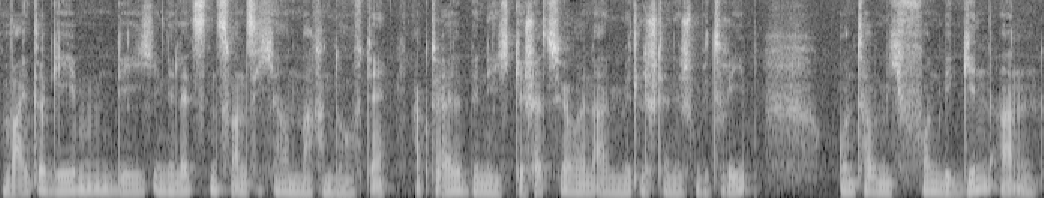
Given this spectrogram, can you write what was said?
weitergeben, die ich in den letzten 20 Jahren machen durfte. Aktuell bin ich Geschäftsführer in einem mittelständischen Betrieb und habe mich von Beginn an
